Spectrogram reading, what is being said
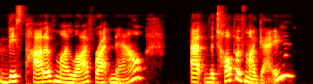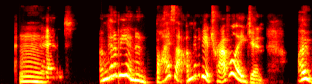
this part of my life right now at the top of my game mm. and i'm going to be an advisor i'm going to be a travel agent i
